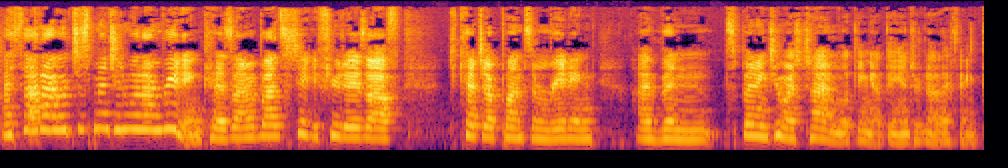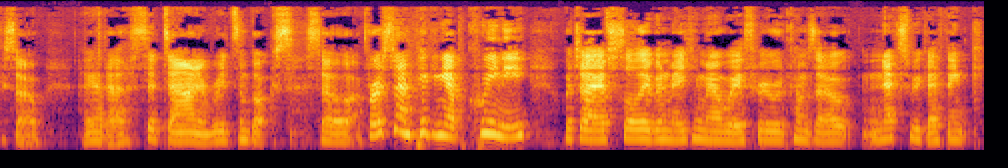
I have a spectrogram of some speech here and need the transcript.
I thought I would just mention what I'm reading because I'm about to take a few days off to catch up on some reading. I've been spending too much time looking at the internet, I think, so I gotta sit down and read some books. So, first I'm picking up Queenie, which I have slowly been making my way through. It comes out next week, I think,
